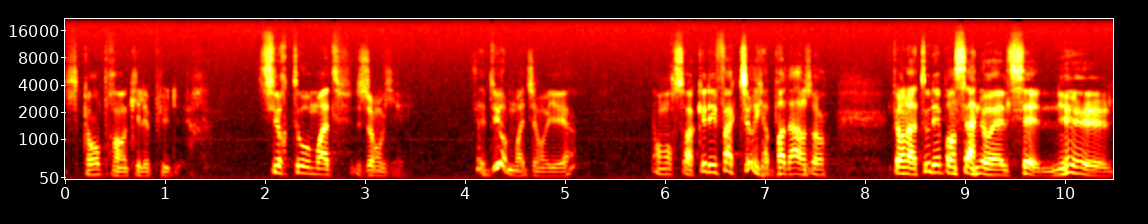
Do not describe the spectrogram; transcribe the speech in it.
Je comprends qu'il est plus dur. Surtout au mois de janvier. C'est dur le mois de janvier. Hein? On ne reçoit que des factures, il n'y a pas d'argent. Puis on a tout dépensé à Noël. C'est nul.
